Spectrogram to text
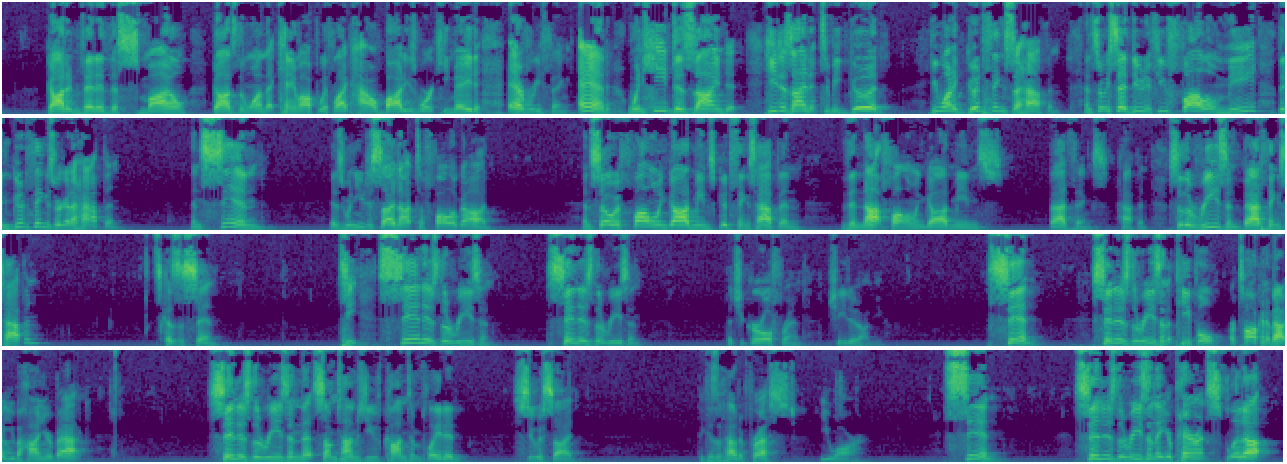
God invented the smile. God's the one that came up with like how bodies work. He made everything. And when he designed it, he designed it to be good. He wanted good things to happen. And so he said, dude, if you follow me, then good things are going to happen. And sin is when you decide not to follow God. And so if following God means good things happen, then not following God means bad things happen. So the reason bad things happen is because of sin. See, sin is the reason. Sin is the reason that your girlfriend cheated on you. Sin. Sin is the reason that people are talking about you behind your back. Sin is the reason that sometimes you've contemplated suicide because of how depressed you are. Sin. Sin is the reason that your parents split up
